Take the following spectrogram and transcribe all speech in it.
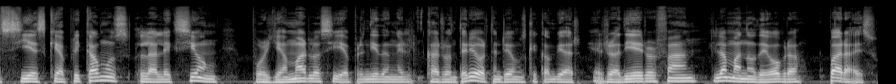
Si es que aplicamos la lección por llamarlo así, aprendido en el carro anterior, tendríamos que cambiar el radiator fan y la mano de obra para eso.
